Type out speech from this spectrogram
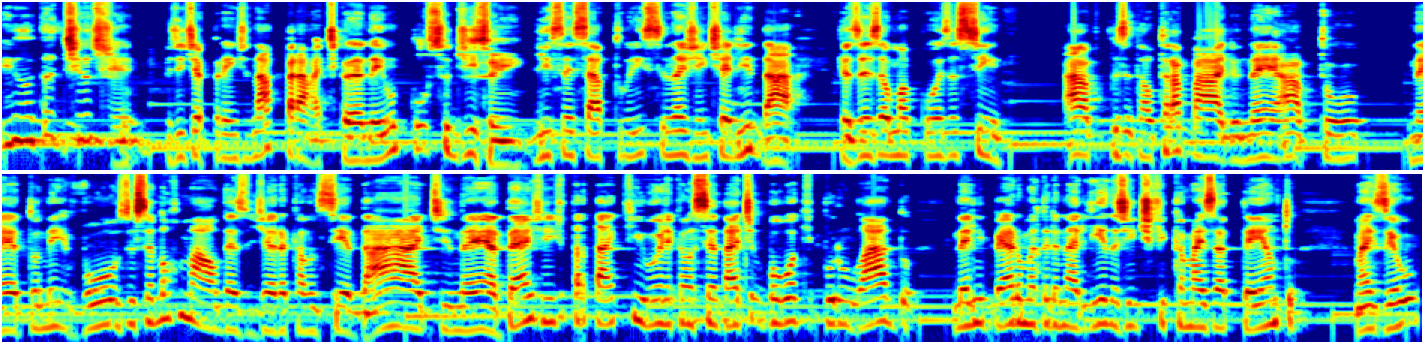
E nada disso. É, a gente aprende na prática, né? Nenhum curso de Sim. licenciatura ensina a gente a lidar. Que às vezes é uma coisa assim, ah, apresentar o trabalho, né? Ah, tô, né, tô nervoso, isso é normal, né? Gera aquela ansiedade, né? Até a gente pra estar aqui hoje, aquela ansiedade boa que, por um lado, né, libera uma adrenalina, a gente fica mais atento. Mas eu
